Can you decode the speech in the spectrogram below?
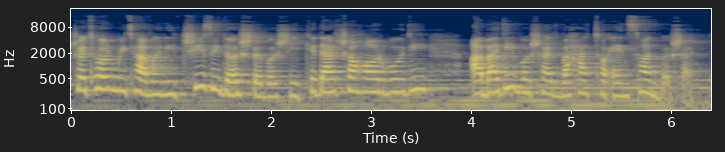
چطور می توانید چیزی داشته باشید که در چهار بودی ابدی باشد و حتی انسان باشد.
